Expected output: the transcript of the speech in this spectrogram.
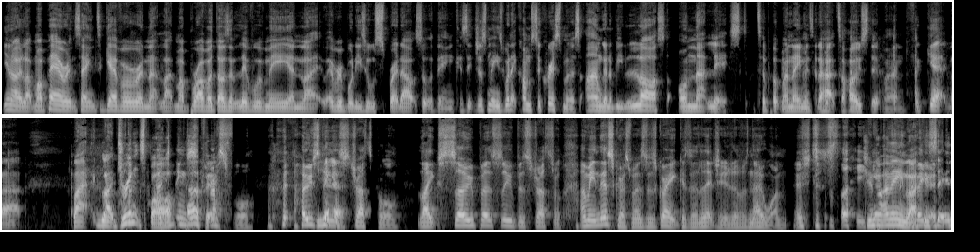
you know, like my parents ain't together and that like my brother doesn't live with me and like everybody's all spread out sort of thing. Cause it just means when it comes to Christmas, I'm gonna be last on that list to put my name into the hat to host it, man. Forget that. Like like drinks bar. Perfect. stressful. Hosting Yeah. is stressful. Like super, super stressful. I mean, this Christmas was great because literally there was no one. It's just like Do you know what I mean? Like think it's sitting-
